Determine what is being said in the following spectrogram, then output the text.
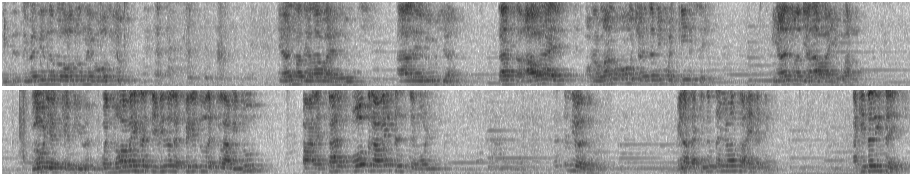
Estoy vendiendo todos los otros negocios. Mi alma te alaba Jesús. Aleluya. Tanto, ahora el Romano 8, ese mismo el 15. Mi alma te alaba Jehová. Gloria al que vive. Pues no habéis recibido el espíritu de esclavitud para estar otra vez en temor. ¿Te entendió eso? Mírate, aquí te está llevando a Génesis. Aquí te dice,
